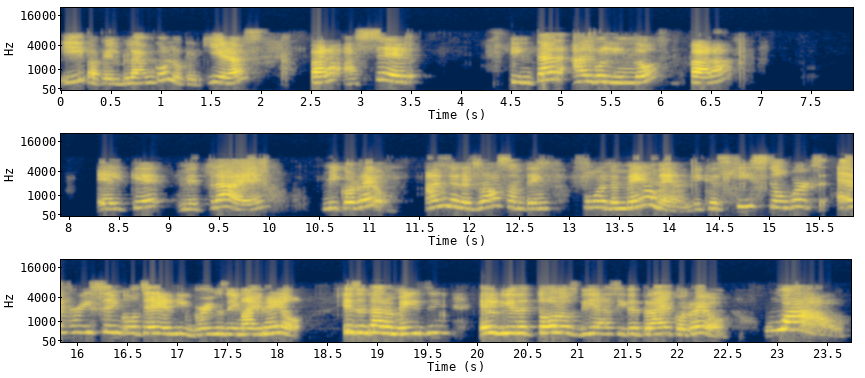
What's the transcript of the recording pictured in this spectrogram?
y papel blanco, lo que quieras, para hacer, pintar algo lindo para el que me trae mi correo. I'm going to draw something for the mailman because he still works every single day and he brings me my mail. Isn't that amazing? Él viene todos los días y te trae correo. ¡Wow!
